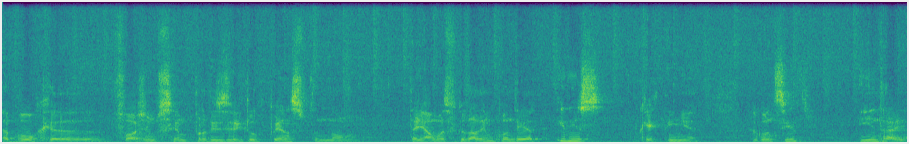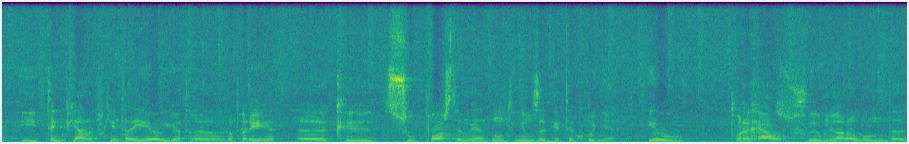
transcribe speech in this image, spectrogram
a boca foge-me sempre para dizer aquilo que penso, portanto não tenho alguma dificuldade em me conter. E disse o que é que tinha acontecido e entrei. E tem piada porque entrei eu e outra rapariga uh, que supostamente não tínhamos a dita cunha. Eu, por acaso, fui o melhor aluno da,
